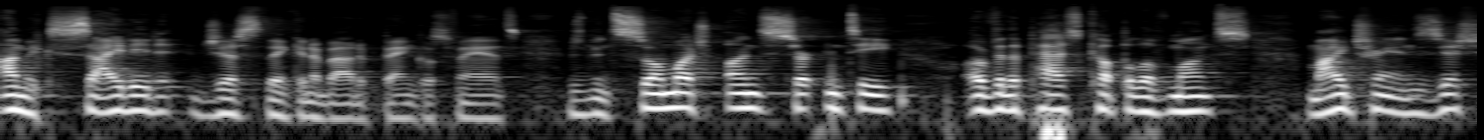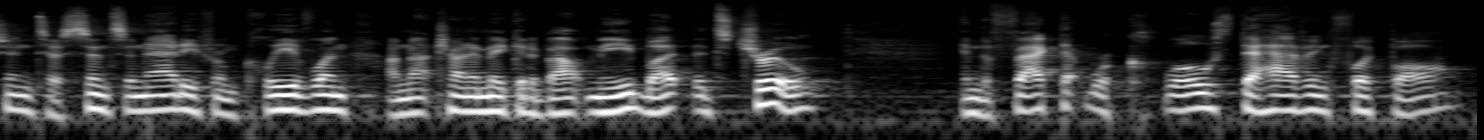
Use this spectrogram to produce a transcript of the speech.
I'm excited just thinking about it, Bengals fans. There's been so much uncertainty over the past couple of months. My transition to Cincinnati from Cleveland, I'm not trying to make it about me, but it's true. And the fact that we're close to having football,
